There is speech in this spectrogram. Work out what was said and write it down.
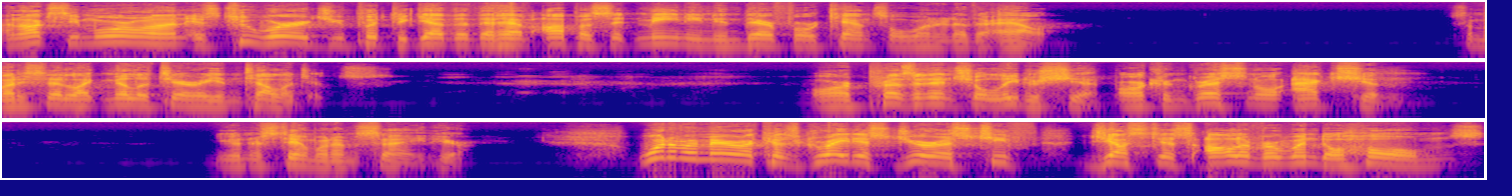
An oxymoron is two words you put together that have opposite meaning and therefore cancel one another out. Somebody said, like military intelligence or presidential leadership or congressional action. You understand what I'm saying here? One of America's greatest jurists, Chief Justice Oliver Wendell Holmes,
